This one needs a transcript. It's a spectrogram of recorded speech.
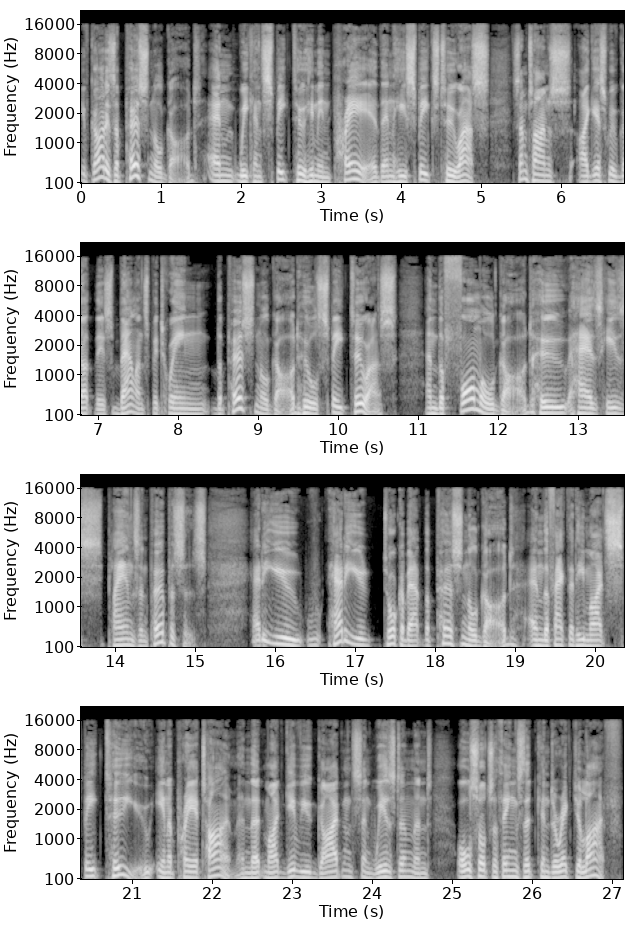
if God is a personal God and we can speak to Him in prayer, then He speaks to us. Sometimes I guess we've got this balance between the personal God who will speak to us and the formal God who has His plans and purposes. How do you how do you talk about the personal God and the fact that He might speak to you in a prayer time and that might give you guidance and wisdom and all sorts of things that can direct your life?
